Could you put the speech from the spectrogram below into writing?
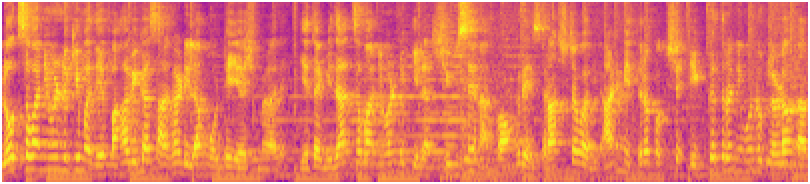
लोकसभा निवडणुकीमध्ये महाविकास आघाडीला मोठे यश मिळाले. येत्या विधानसभा निवडणुकीला शिवसेना काँग्रेस राष्ट्रवादी आणि मित्रपक्ष एकत्र निवडणूक लढवणार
